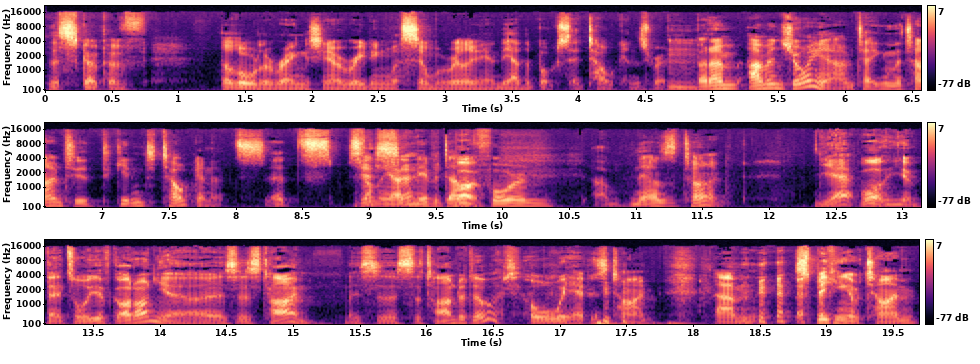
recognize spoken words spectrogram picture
the scope of the Lord of the Rings, you know, reading the Silmarillion and the other books that Tolkien's written. But I'm I'm enjoying it. I'm taking the time to, to get into Tolkien. It's it's something I've never done Well- before, and uh, now's the time. Yeah, well, you, that's all you've got on you. Is is time. It's, it's the time to do it. All we have is time. um, speaking of time,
